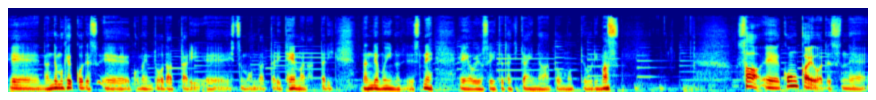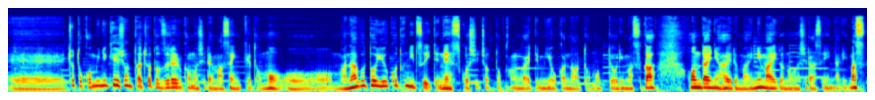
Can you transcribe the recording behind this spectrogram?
え何でも結構です。えコメントだったり、え質問だったり、テーマだったり、何でもいいのでですね、えお寄せいただきたいなと思っております。さあ、えー、今回はですね、えー、ちょっとコミュニケーションとはちょっとずれるかもしれませんけども学ぶということについてね少しちょっと考えてみようかなと思っておりますが本題に入る前に毎度のお知らせになります。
